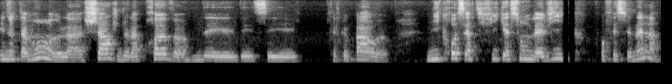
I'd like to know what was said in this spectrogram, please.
Et notamment euh, la charge de la preuve des, ces, quelque part, euh, micro-certifications de la vie professionnelle,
